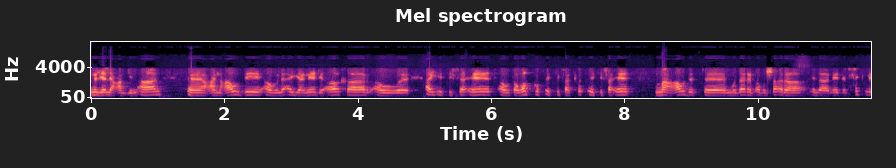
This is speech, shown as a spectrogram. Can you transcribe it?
من يلي عم ينقال عن عودة أو لأي نادي آخر أو أي اتفاقات أو توقف اتفاق اتفاقات مع عودة المدرب أبو شقرة إلى نادي الحكمة.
